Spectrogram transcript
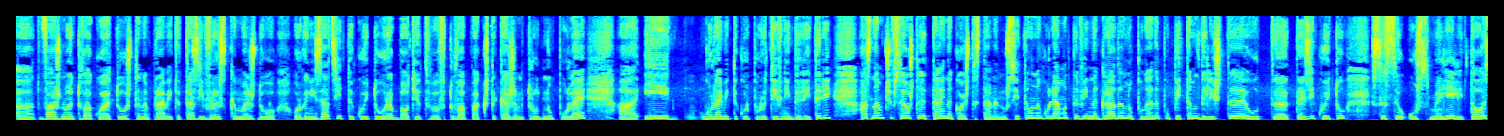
А, важно е това, което ще направите, тази връзка между организациите, които работят в това, пак ще кажем, трудно поле а, и големите корпоративни дарители. Аз знам, че все още е тайна кой ще стане носител на голямата ви награда, но поне да попитам дали ще е от тези, които са се осмелили, т.е.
